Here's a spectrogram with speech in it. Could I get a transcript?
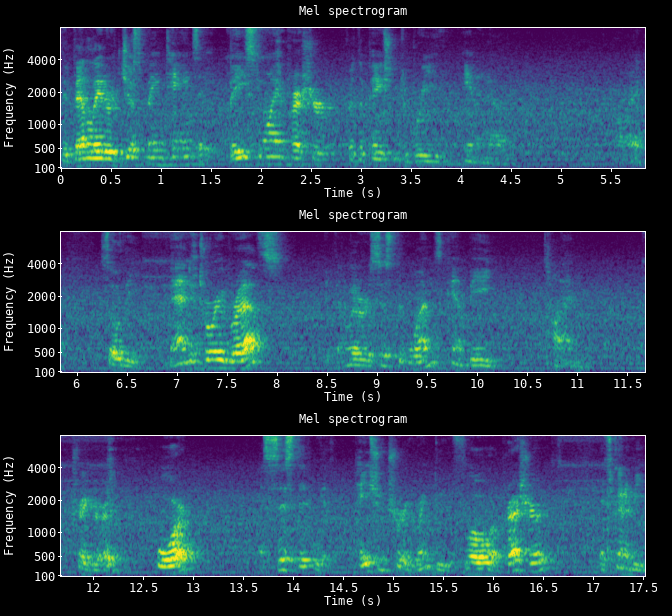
The ventilator just maintains a baseline pressure for the patient to breathe in and out. All right. So the mandatory breaths, the ventilator-assisted ones, can be time triggered or assisted with patient triggering due to flow or pressure. It's going to be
